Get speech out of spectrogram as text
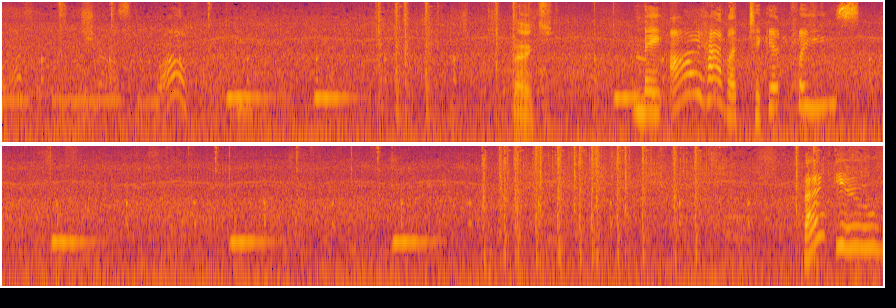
weather is just lovely. Thanks. May I have a ticket, please? Thank you.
